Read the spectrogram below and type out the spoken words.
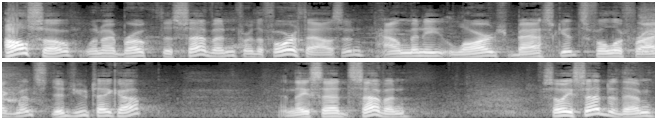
Also, when I broke the seven for the four thousand, how many large baskets full of fragments did you take up? And they said, Seven. So he said to them,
